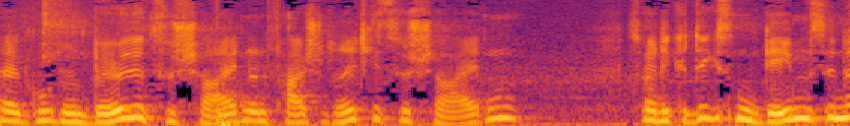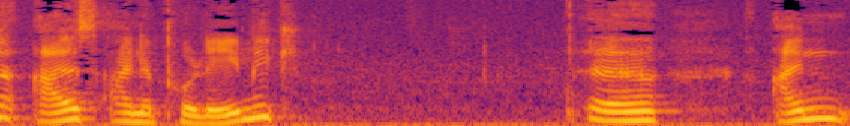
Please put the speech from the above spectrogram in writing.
äh, gut und böse zu scheiden und falsch und richtig zu scheiden, sondern die Kritik ist in dem Sinne als eine Polemik äh, ein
